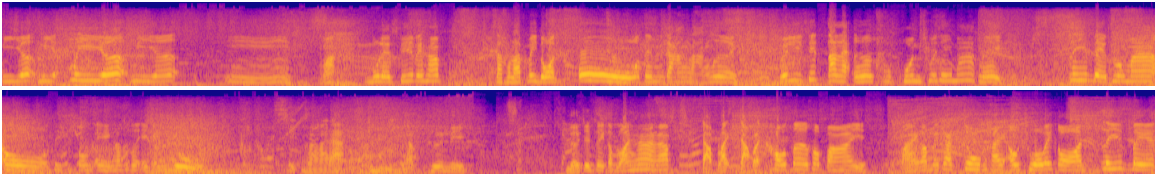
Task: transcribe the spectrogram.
มีเยอะมีเยอะมีเยอะมีเยอะอืมมาบูเลซีไปครับแต่เขารับไม่โดน โอ้เต็มกลางหลังเลยเฮลิซิตนั่นแหละเออขอบคุณช่วยได้มากเลยรีบเบรกลงมาโอ้ติดตนเองครับสตนเองยังอยู่ชิบหายละงับขึ้นอีก เหลือเจนเซกับร้อยห้าครับ จับไรจับไรเคาน์เตอร์เข้าไป ไปก็ไม่กล้าจูงใครเอาชัวร์ไว้ก่อนรีบเบด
